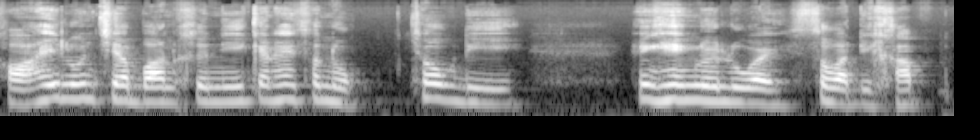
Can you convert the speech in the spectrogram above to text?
ขอให้ลุ้นเชียร์บอลคืนนี้กันให้สนุกโชคดีเฮงๆรวยๆ สวัสดีครับ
